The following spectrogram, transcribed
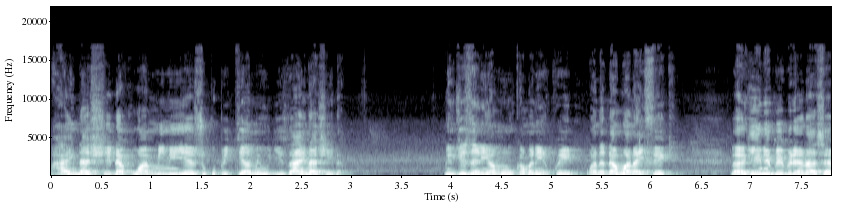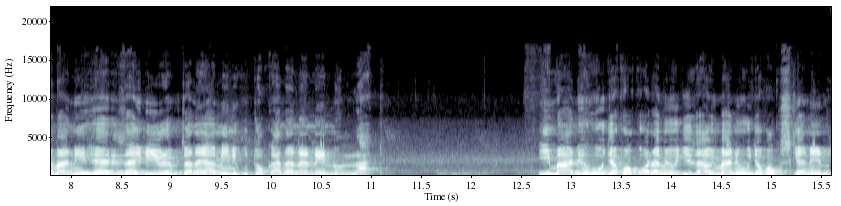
haina shida kuamini Yesu kupitia miujiza, haina shida. Miujiza ni ya Mungu kama ni ya kweli. Wanadamu wanaifeki. Lakini Biblia inasema ni heri zaidi yule mtu anayeamini kutokana na neno lake. Imani huja kwa kuona miujiza au imani huja kwa kusikia neno?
